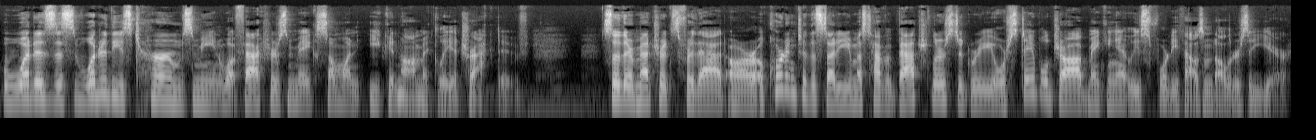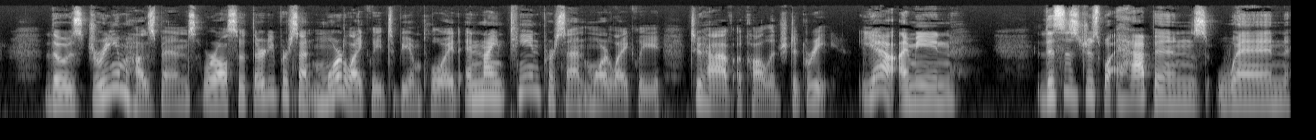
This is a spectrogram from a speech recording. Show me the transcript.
what is this what do these terms mean? What factors make someone economically attractive? So their metrics for that are according to the study you must have a bachelor's degree or stable job making at least $40,000 a year. Those dream husbands were also 30% more likely to be employed and 19% more likely to have a college degree. Yeah, I mean, this is just what happens when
